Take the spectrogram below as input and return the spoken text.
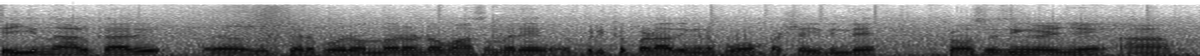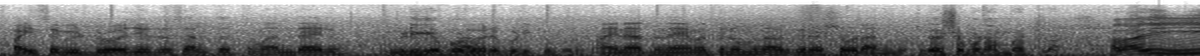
ചെയ്യുന്ന ആൾക്കാർ ചിലപ്പോൾ ഒരു ഒന്നോ രണ്ടോ മാസം വരെ പിടിക്കപ്പെടാതെ ഇങ്ങനെ പോകും പക്ഷേ ഇതിന്റെ പ്രോസസ്സിങ് കഴിഞ്ഞ് ആ പൈസ വിഡ്രോ ചെയ്ത സ്ഥലത്തെത്തുമ്പോൾ എന്തായാലും അവർ പിടിക്കപ്പെടും. അവരെ പിടിക്കപ്പെടും. അതിനകത്ത് നിയമത്തിന് മുമ്പ് അവർക്ക് രക്ഷപ്പെടാൻ പറ്റും. രക്ഷപ്പെടാൻ പറ്റില്ല. അതായത് ഈ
